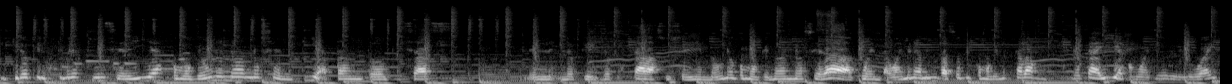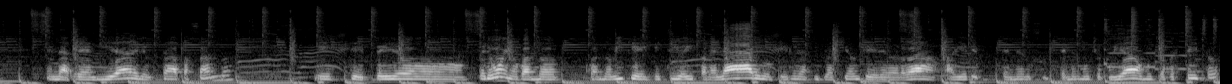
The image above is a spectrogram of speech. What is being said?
y creo que los primeros 15 días como que uno no, no sentía tanto quizás lo, que, lo que estaba sucediendo, uno como que no, no se daba cuenta, o al menos a mí me pasó que como que no estaba, no caía, como decimos en Uruguay, en la realidad de lo que estaba pasando. Este, pero, pero bueno, cuando, cuando vi que, que esto iba a ir para largo, que era una situación que de verdad había que tener, tener mucho cuidado, mucho respeto,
